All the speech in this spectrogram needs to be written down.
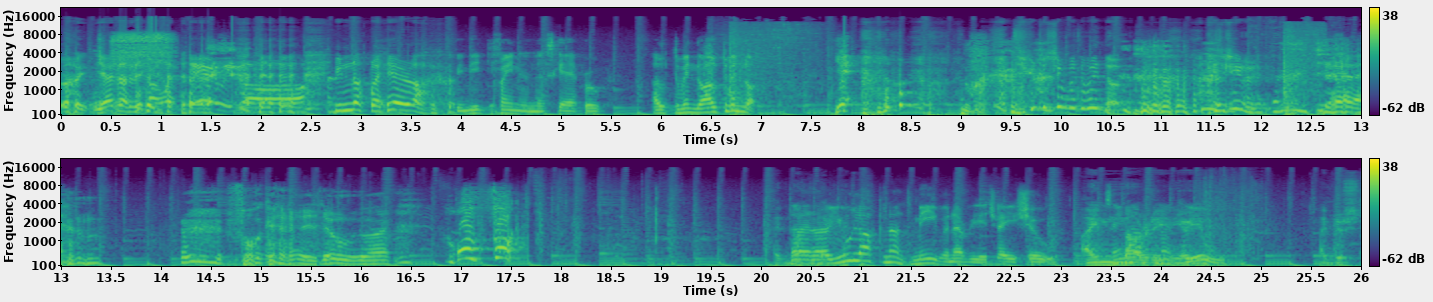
Oh, yeah, that's it. Oh, there we go. you knocked my hair off. We need to find an escape route. Out the window, out the window! Yeah! Did you just jump out the window? Did you hear it? Yeah. Fucking hell, man. Oh fuck! Now, are you locking onto me whenever you try to shoot? I'm Same not locking really onto near you. I'm just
